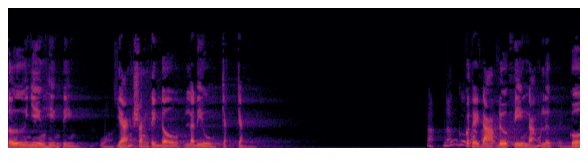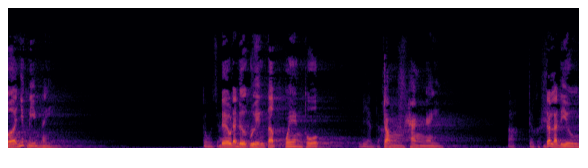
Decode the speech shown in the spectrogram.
Tự nhiên hiện tiền. Giảng sanh tịnh độ là điều chắc chắn. Có thể đạt được phiền não lực của nhất niệm này. Đều đã được luyện tập quen thuộc Trong hàng ngày. Đó là điều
